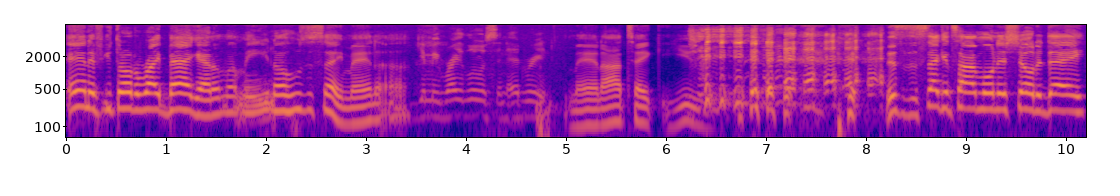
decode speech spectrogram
and if you throw the right bag at him, I mean, you know, who's to say, man? Uh, Give me Ray Lewis and Ed Reed. man, I take you. this is the second time on this show today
